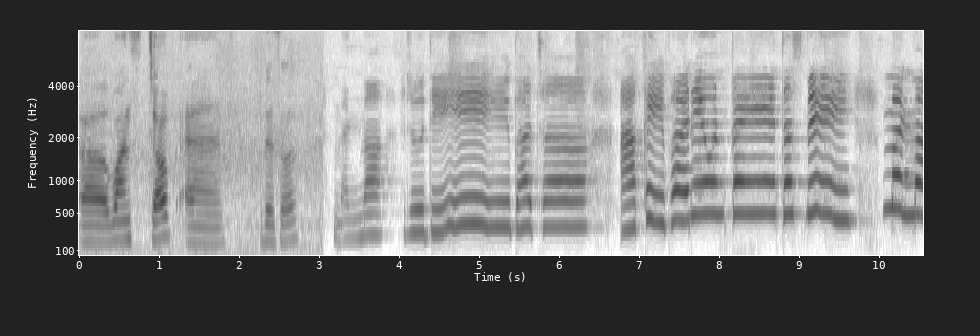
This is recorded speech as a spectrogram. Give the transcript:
uh, one's job and that's all मनमा रुदी भाषा आँखै भरे उनकै तस्बिर मनमा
